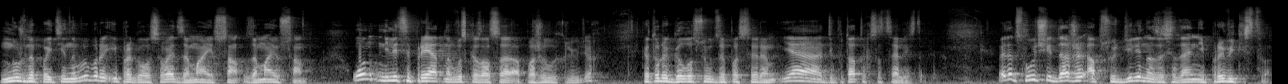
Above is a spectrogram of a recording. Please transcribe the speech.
нужно пойти на выборы и проголосовать за Майю Сан. За Майю Сан. Он нелицеприятно высказался о пожилых людях, которые голосуют за ПСРМ, и о депутатах-социалистах. Этот случай даже обсудили на заседании правительства.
